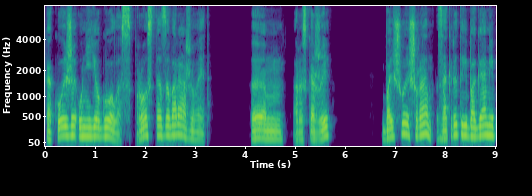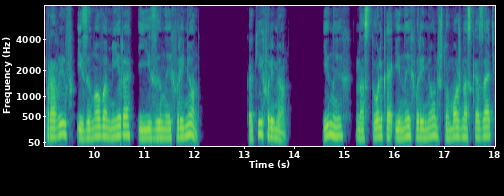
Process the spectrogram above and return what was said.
Какой же у нее голос, просто завораживает. Эм, расскажи. Большой шрам, закрытый богами прорыв из иного мира и из иных времен. Каких времен? Иных, настолько иных времен, что можно сказать,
